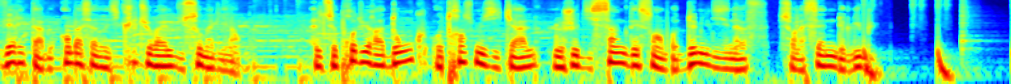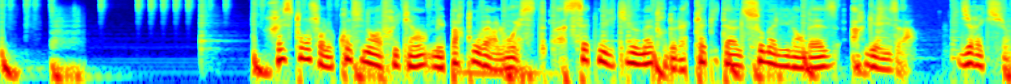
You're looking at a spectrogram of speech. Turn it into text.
véritable ambassadrice culturelle du Somaliland. Elle se produira donc au Transmusical le jeudi 5 décembre 2019 sur la scène de Lubu. Restons sur le continent africain, mais partons vers l'ouest, à 7000 km de la capitale somalilandaise Argaïsa. Direction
